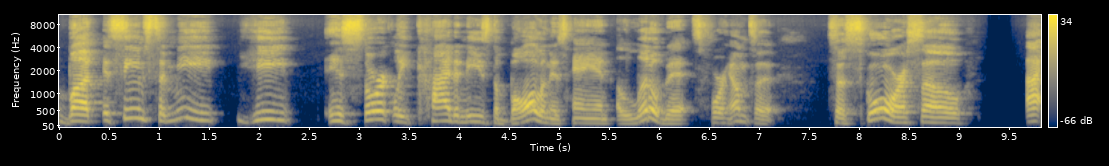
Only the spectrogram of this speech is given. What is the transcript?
But it seems to me he historically kind of needs the ball in his hand a little bit for him to to score. So I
